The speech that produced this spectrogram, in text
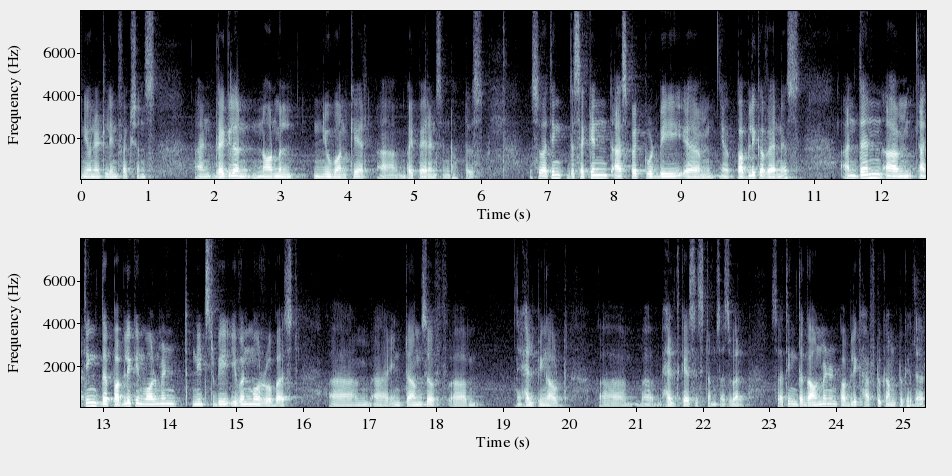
neonatal infections and regular normal newborn care uh, by parents and doctors. So, I think the second aspect would be um, know, public awareness and then um, I think the public involvement needs to be even more robust um, uh, in terms of um, helping out uh, uh, healthcare systems as well. So, I think the government and public have to come together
